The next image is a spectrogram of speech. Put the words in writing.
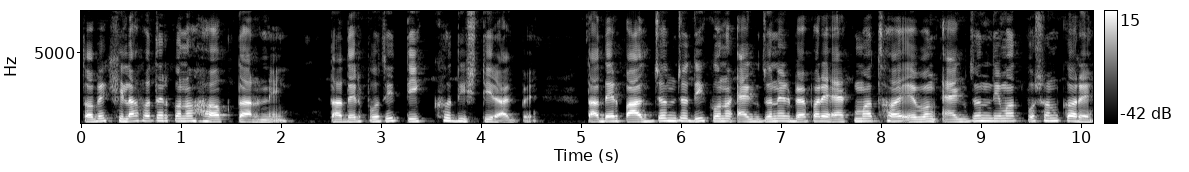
তবে খিলাফতের কোনো হক তার নেই। তাদের প্রতি তীক্ষ্ণ দৃষ্টি রাখবে। তাদের পাঁচজন যদি কোনো একজনের ব্যাপারে একমত হয় এবং একজন দ্বিমত পোষণ করে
